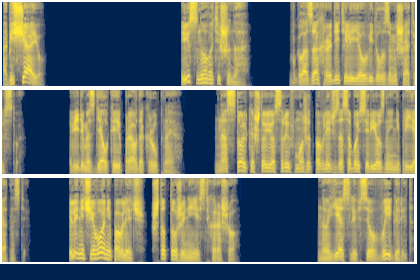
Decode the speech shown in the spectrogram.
Обещаю. И снова тишина. В глазах родителей я увидел замешательство. Видимо, сделка и правда крупная. Настолько, что ее срыв может повлечь за собой серьезные неприятности. Или ничего не повлечь, что тоже не есть хорошо. Но если все выгорит...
